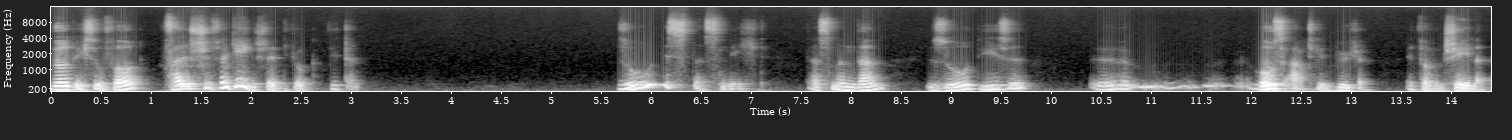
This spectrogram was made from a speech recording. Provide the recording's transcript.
würde ich sofort, falsche Vergegenständigung wittern. So ist das nicht, dass man dann so diese äh, großartigen Bücher, etwa von Scheler,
